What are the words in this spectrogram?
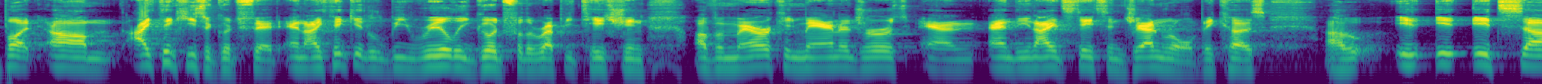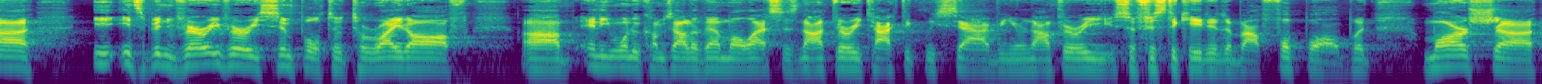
But um, I think he's a good fit, and I think it'll be really good for the reputation of American managers and and the United States in general because uh, it, it, it's uh, it's been very, very simple to, to write off uh, anyone who comes out of MLS is not very tactically savvy or not very sophisticated about football. But Marsch uh,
